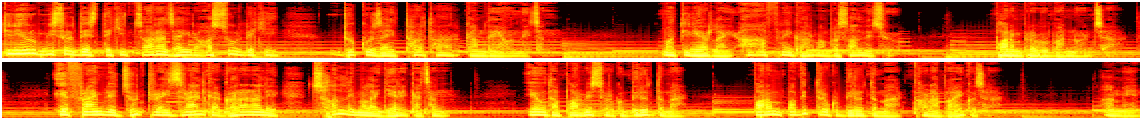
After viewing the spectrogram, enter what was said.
तिनीहरू मिश्र देशदेखि चरा झैँ र असुरदेखि ढुकुर झैँ थरथर कामदै आउनेछन्। म तिनीहरूलाई आफ्नै घरमा बसाल्नेछु। परमप्रभु भन्नुहुन्छ एफ्राइमले झुट र इजरायलका घरानाले छलले मलाई घेरेका छन्। एउटा परमेश्वरको विरुद्धमा परम पवित्रको विरुद्धमा खडा भएको छ। आमेन।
